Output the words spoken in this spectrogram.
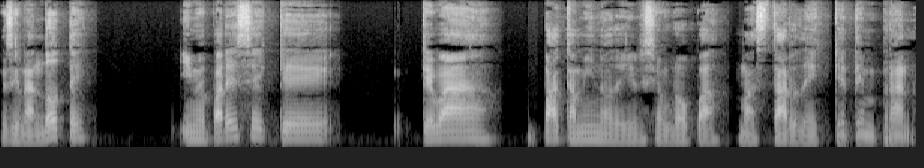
es grandote, y me parece que, que va, va camino de irse a Europa más tarde que temprano.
